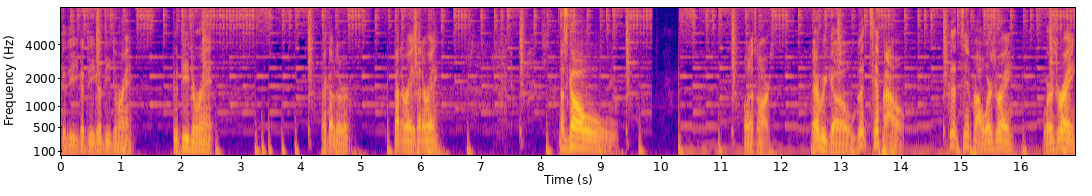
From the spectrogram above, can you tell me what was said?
Good D, good D, good D, Durant. Good D, Durant. Back up the Back to Ray, to Ray. Let's go. Oh, that's ours. There we go. Good tip out. Good tip out. Where's Ray? Where's Ray?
